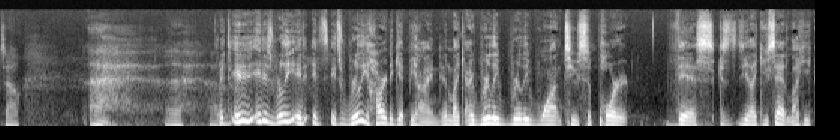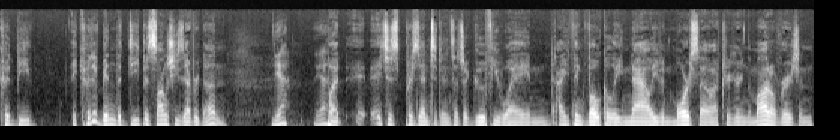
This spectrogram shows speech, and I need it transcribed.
So, uh, uh, It, it it is really it, it's it's really hard to get behind, and like I really really want to support this because, like you said, Lucky could be, it could have been the deepest song she's ever done, yeah, yeah. but it, it's just presented in such a goofy way, and I think vocally now even more so after hearing the mono version.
